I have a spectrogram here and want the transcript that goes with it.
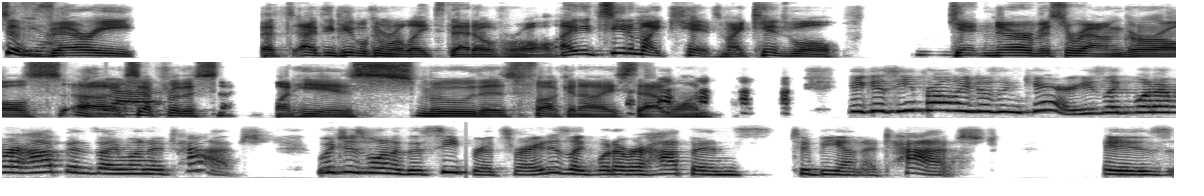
It's a yeah. very that's I think people can relate to that overall. I can see to my kids. My kids will get nervous around girls. Uh, Yeah. Except for the second one, he is smooth as fucking ice. That one. because he probably doesn't care. He's like, whatever happens, I'm unattached, which is one of the secrets, right? Is like whatever happens to be unattached is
